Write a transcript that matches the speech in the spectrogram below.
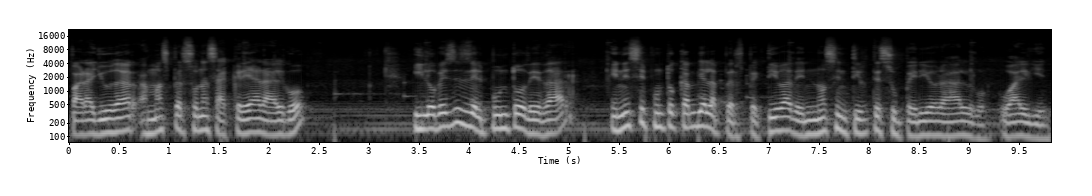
para ayudar a más personas a crear algo y lo ves desde el punto de dar, en ese punto cambia la perspectiva de no sentirte superior a algo o a alguien,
